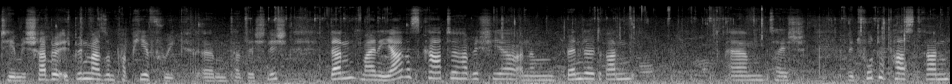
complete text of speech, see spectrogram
Themen. Ich schreibe, ich bin mal so ein Papierfreak ähm, tatsächlich. Dann meine Jahreskarte habe ich hier an einem Bändel dran. Ähm, zeige ich mit Fotopass dran.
